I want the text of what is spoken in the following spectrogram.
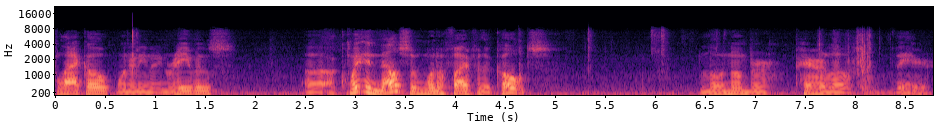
Flacco, 199 Ravens. Uh, a Quenton Nelson, 105 for the Colts. Low number parallel there.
